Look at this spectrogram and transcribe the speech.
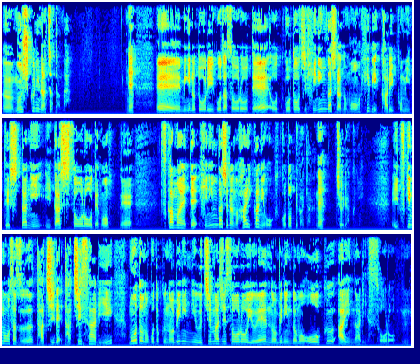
うん、無宿になっちゃったんだ。ね。えー、右の通り、五座候亭、ご当地否認頭ども、日々刈り込み手下にいたし候でも、えー、捕まえて、否認頭の配下に置くことって書いてあるね。中略。いつき申さず、立ちで、立ち去り、元のごとく伸び人に内まじ候ゆえ、伸び人ども多く愛なり候。うん。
